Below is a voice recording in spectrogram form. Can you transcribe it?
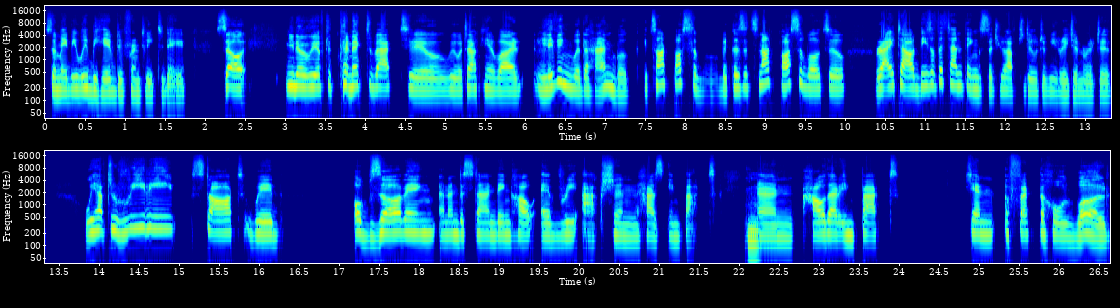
So maybe we behave differently today. So, you know, we have to connect back to, we were talking about living with a handbook. It's not possible because it's not possible to write out these are the 10 things that you have to do to be regenerative. We have to really start with observing and understanding how every action has impact Mm. and how that impact can affect the whole world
